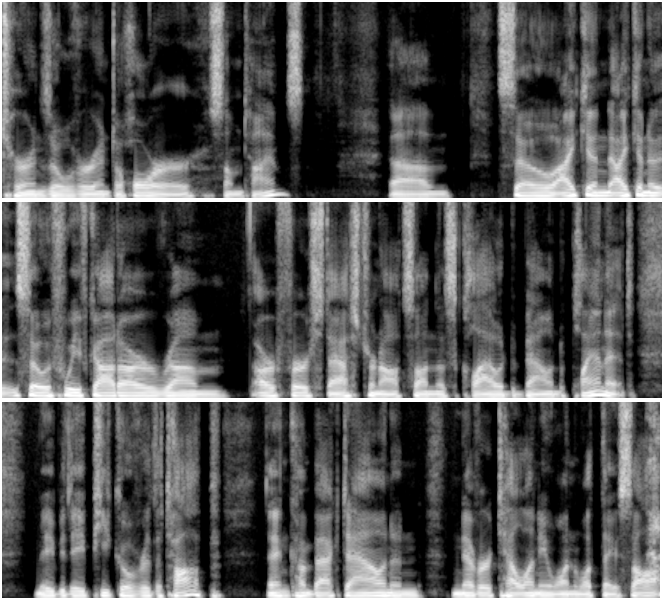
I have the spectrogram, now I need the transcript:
turns over into horror sometimes um, so i can i can uh, so if we've got our um, our first astronauts on this cloud bound planet maybe they peek over the top and come back down and never tell anyone what they saw.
